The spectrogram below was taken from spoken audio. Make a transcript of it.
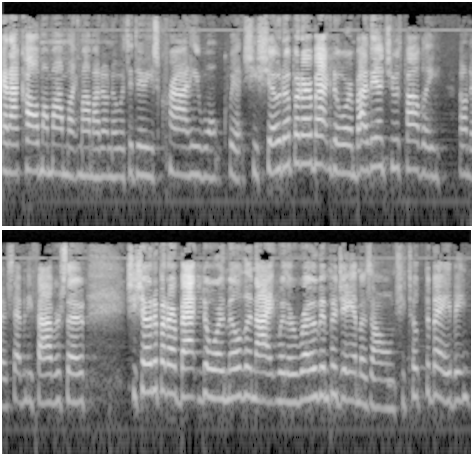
And I called my mom, like, Mom, I don't know what to do. He's crying. He won't quit. She showed up at our back door, and by then she was probably I don't know, 75 or so. She showed up at our back door in the middle of the night with her robe and pajamas on. She took the baby,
